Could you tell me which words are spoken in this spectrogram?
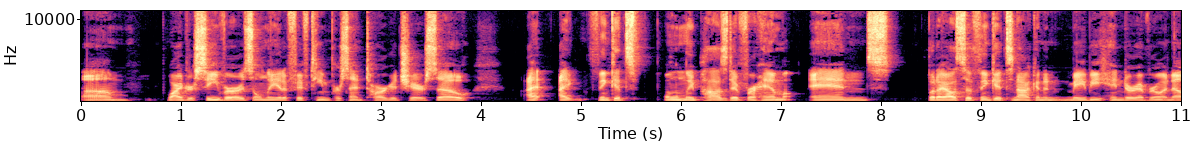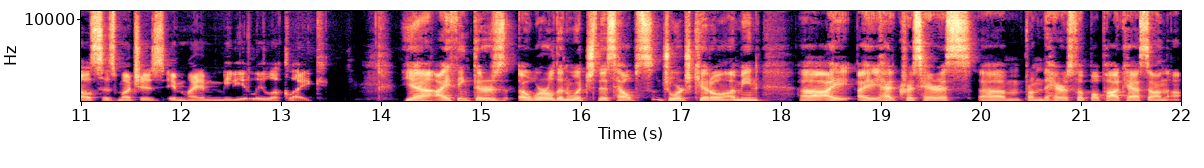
um, wide receiver is only at a 15% target share. So I, I think it's only positive for him. And, but I also think it's not going to maybe hinder everyone else as much as it might immediately look like. Yeah, I think there's a world in which this helps George Kittle. I mean, uh, I I had Chris Harris um, from the Harris Football Podcast on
